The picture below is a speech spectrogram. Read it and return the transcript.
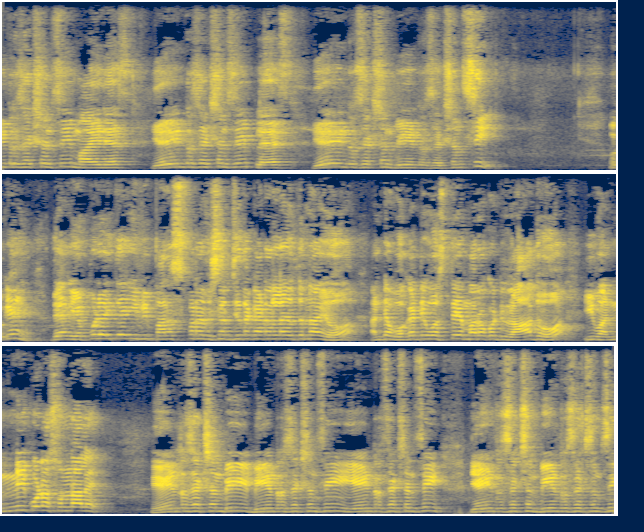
intersection C minus A intersection C plus A intersection B intersection C okay then ఎప్పుడైతే ఇవి పరస్పర విసర్జిత ఘటనలు అవుతున్నాయో అంటే ఒకటి వస్తే మరొకటి రాదో ఇవన్నీ కూడా సున్నాలే. A intersection B B intersection C A intersection C A intersection B intersection C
